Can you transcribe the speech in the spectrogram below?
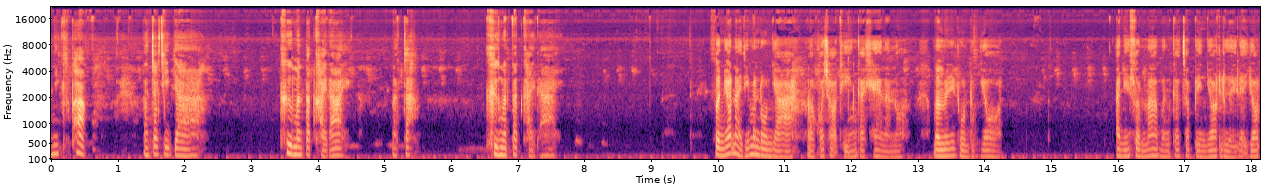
นนี้คือผัก หลังจากฉีดยา คือมันตัดไข่ได้นะจ๊ะ คือมันตัดไข่ได้ ส่วนยอดไหนที่มันโดนยา เราก็เฉาะทิ้งก็แค่นั้นเนาะ มันไม่ได้โดนทุกยอด อันนี้ส่วนมากมันก็จะเป็นยอดเลื่อยและยอด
